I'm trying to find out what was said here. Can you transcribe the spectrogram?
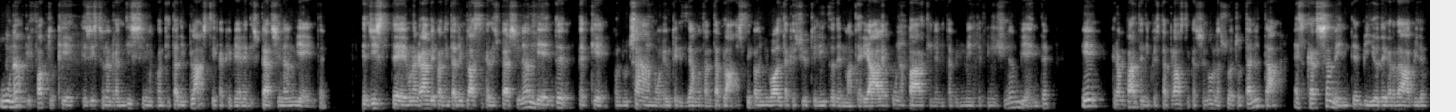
una, il fatto che esiste una grandissima quantità di plastica che viene dispersa in ambiente. Esiste una grande quantità di plastica dispersa in ambiente perché produciamo e utilizziamo tanta plastica, ogni volta che si utilizza del materiale una parte inevitabilmente finisce in ambiente e gran parte di questa plastica, se non la sua totalità, è scarsamente biodegradabile.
